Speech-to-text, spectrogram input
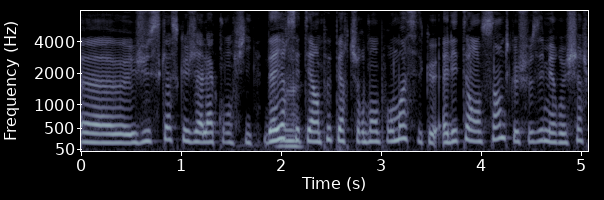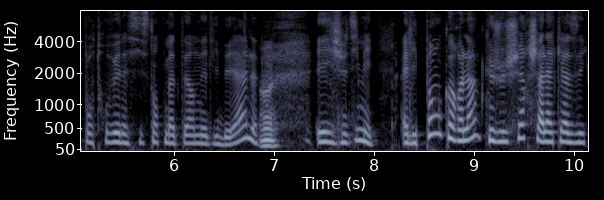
Euh, jusqu'à ce que j'aille la confie. D'ailleurs, Ouais. c'était un peu perturbant pour moi, c'est qu'elle était enceinte, que je faisais mes recherches pour trouver l'assistante maternelle idéale. Ouais. Et je me dis, mais elle n'est pas encore là, que je cherche à la caser.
